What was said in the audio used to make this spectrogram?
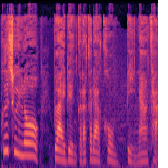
เพื่อช่วยโลก ปลายเดือนกรกฎาคม ปีหน้าค่ะ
